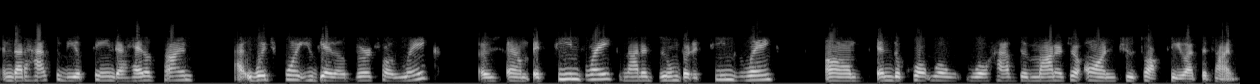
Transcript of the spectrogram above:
and that has to be obtained ahead of time. At which point you get a virtual link, a, um, a Teams link, not a Zoom, but a Teams link, um, and the court will will have the monitor on to talk to you at the time.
